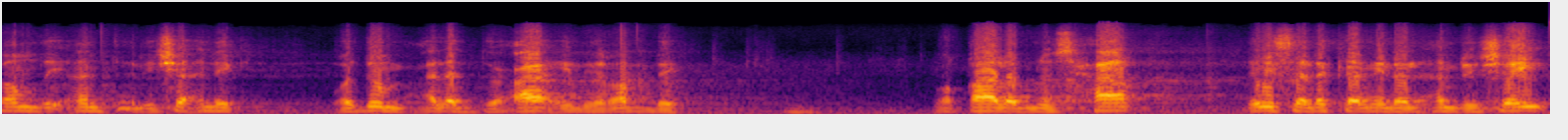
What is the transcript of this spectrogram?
فامض أنت لشأنك ودم على الدعاء لربك. وقال ابن إسحاق ليس لك من الأمر شيء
